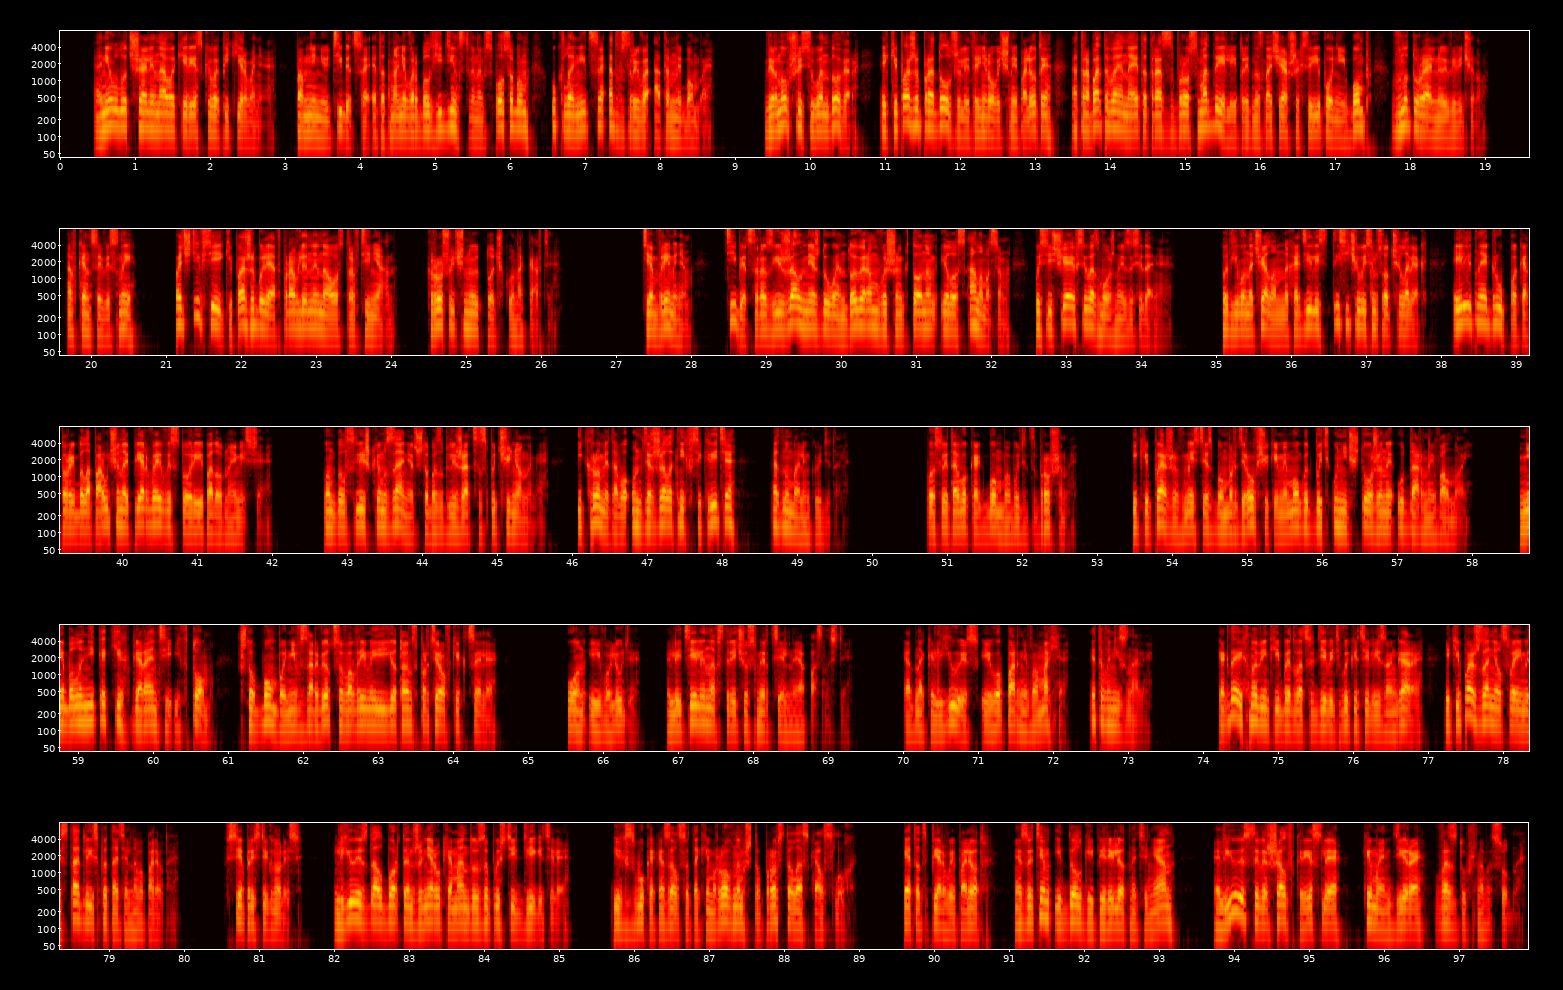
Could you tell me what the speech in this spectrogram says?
Они улучшали навыки резкого пикирования, по мнению Тибетса, этот маневр был единственным способом уклониться от взрыва атомной бомбы. Вернувшись в Уэндовер, экипажи продолжили тренировочные полеты, отрабатывая на этот раз сброс моделей, предназначавшихся Японии бомб, в натуральную величину. А в конце весны почти все экипажи были отправлены на остров Тинян. Крошечную точку на карте. Тем временем Тибетс разъезжал между Уэндовером, Вашингтоном и Лос-Аламосом, посещая всевозможные заседания. Под его началом находились 1800 человек, элитная группа, которой была поручена первая в истории подобная миссия. Он был слишком занят, чтобы сближаться с подчиненными, и кроме того, он держал от них в секрете одну маленькую деталь. После того, как бомба будет сброшена, экипажи вместе с бомбардировщиками могут быть уничтожены ударной волной. Не было никаких гарантий и в том, что бомба не взорвется во время ее транспортировки к цели. Он и его люди летели навстречу смертельной опасности. Однако Льюис и его парни в Амахе этого не знали. Когда их новенький Б-29 выкатили из ангара, экипаж занял свои места для испытательного полета. Все пристегнулись. Льюис дал борт-инженеру команду запустить двигатели. Их звук оказался таким ровным, что просто ласкал слух. Этот первый полет, а затем и долгий перелет на Тиниан, Льюис совершал в кресле командира воздушного судна.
